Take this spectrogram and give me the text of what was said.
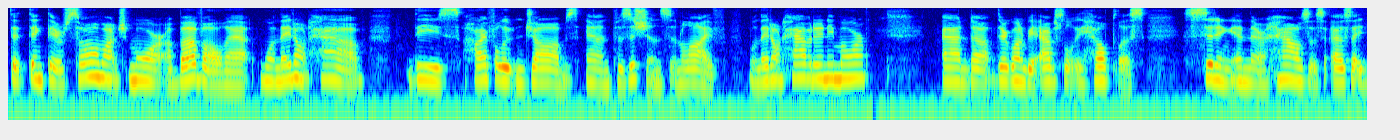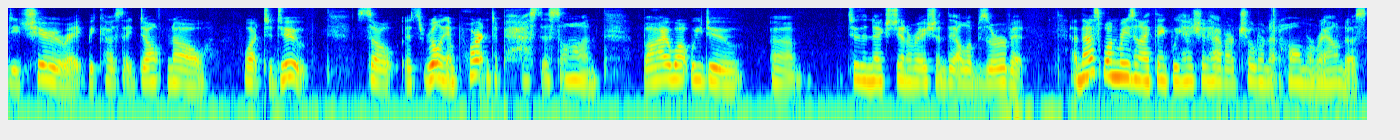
that think they're so much more above all that when they don't have these highfalutin jobs and positions in life when they don't have it anymore and uh, they're going to be absolutely helpless sitting in their houses as they deteriorate because they don't know what to do. So it's really important to pass this on by what we do uh, to the next generation. They'll observe it. And that's one reason I think we should have our children at home around us.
